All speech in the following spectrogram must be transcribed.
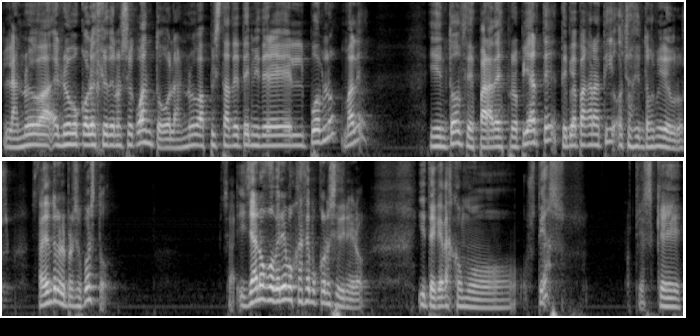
la nueva, el nuevo colegio de no sé cuánto o las nuevas pistas de tenis del pueblo, ¿vale? Y entonces, para despropiarte, te voy a pagar a ti 800.000 euros. Está dentro del presupuesto. Y ya luego veremos qué hacemos con ese dinero. Y te quedas como, hostias, ¿qué, es que,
